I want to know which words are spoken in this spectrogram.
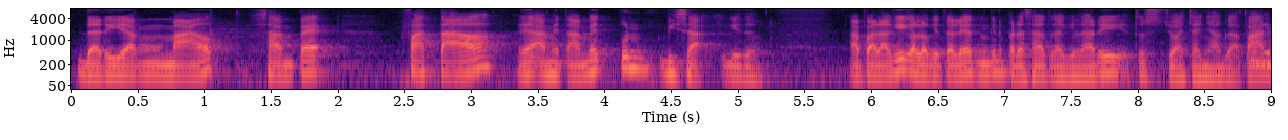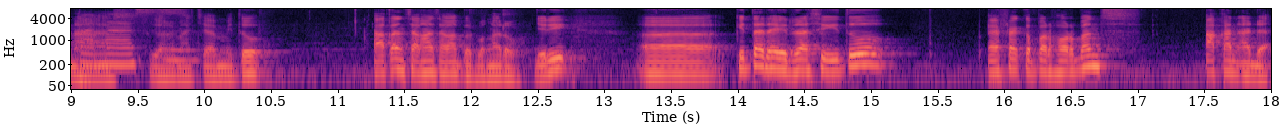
dari yang mild sampai fatal, ya amit-amit pun bisa gitu. Apalagi kalau kita lihat mungkin pada saat lagi lari terus cuacanya agak Lagi panas, panas. segala macam itu akan sangat-sangat berpengaruh. Jadi eh, kita dehidrasi itu efek ke performance akan ada.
